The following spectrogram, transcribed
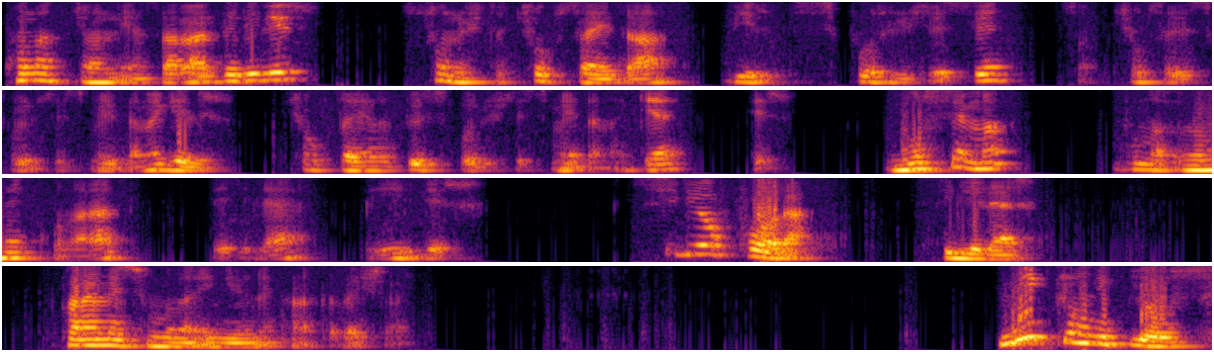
konak canlıya zarar verilir. Sonuçta çok sayıda bir spor hücresi çok sayıda spor hücresi meydana gelir. Çok dayanıklı spor hücresi meydana gelir. Nosema buna örnek olarak verilebilir. Siliofora sililer. Paramesyum buna en iyi örnek arkadaşlar. Mikronükleus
